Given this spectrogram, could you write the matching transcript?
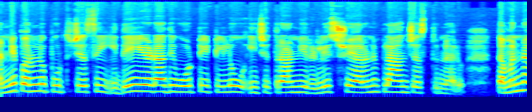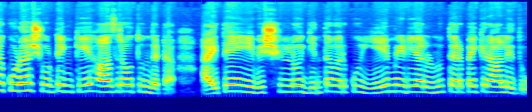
అన్ని పనులు పూర్తి చేసి ఇదే ఏడాది ఓటీటీలో ఈ చిత్రాన్ని రిలీజ్ చేయాలని ప్లాన్ చేస్తున్నారు. తమన్నా కూడా షూటింగ్కి హాజరవుతుందట. అయితే ఈ విషయంలో ఇంతవరకు ఏ మీడియాలోనూ తెరపైకి రాలేదు.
